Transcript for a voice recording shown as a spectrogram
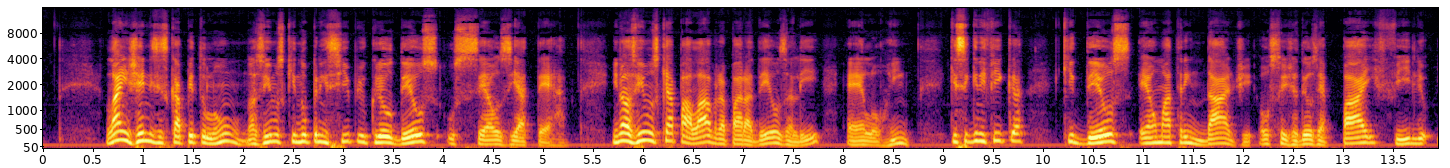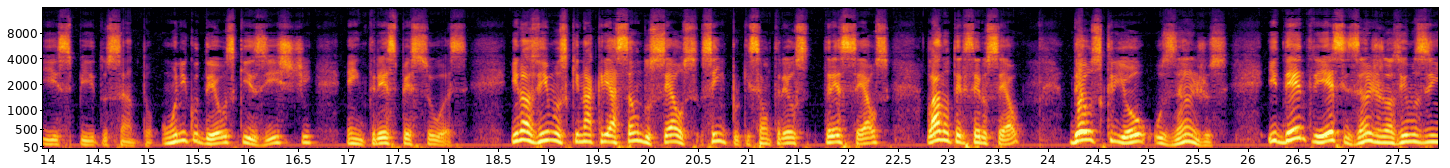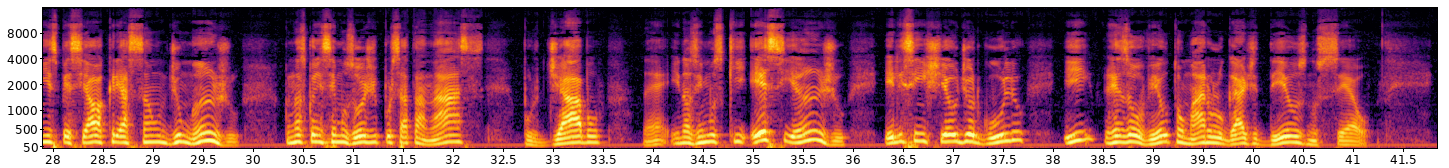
Lá em Gênesis capítulo 1, nós vimos que no princípio criou Deus os céus e a terra. E nós vimos que a palavra para Deus ali é Elohim, que significa que Deus é uma trindade, ou seja, Deus é Pai, Filho e Espírito Santo, o único Deus que existe em três pessoas. E nós vimos que na criação dos céus, sim, porque são três, três céus, lá no terceiro céu, Deus criou os anjos. E dentre esses anjos, nós vimos em especial a criação de um anjo, que nós conhecemos hoje por Satanás, por diabo, né? e nós vimos que esse anjo ele se encheu de orgulho e resolveu tomar o lugar de Deus no céu.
